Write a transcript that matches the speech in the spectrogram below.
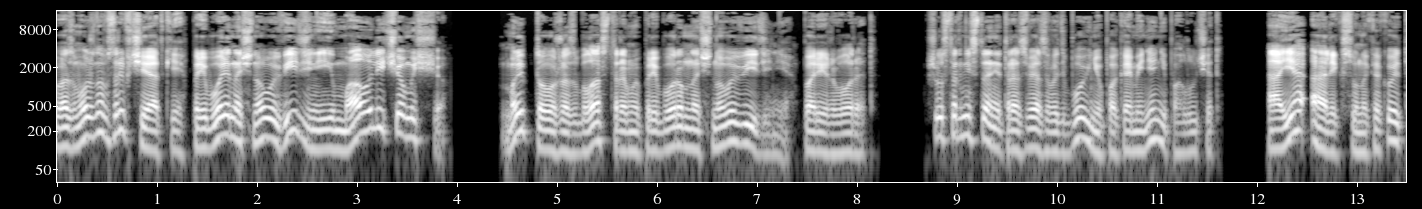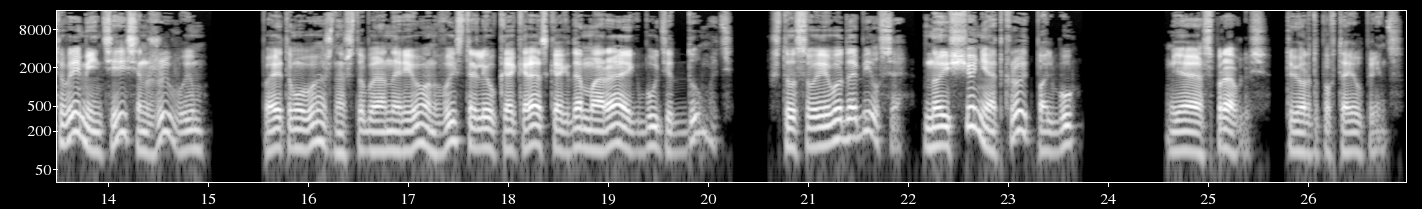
Возможно, взрывчатке, приборе ночного видения и мало ли чем еще. Мы тоже с бластером и прибором ночного видения», — парировал Ред. Шустер не станет развязывать бойню, пока меня не получат. А я Алексу на какое-то время интересен живым. Поэтому важно, чтобы Анарион выстрелил как раз, когда Мараик будет думать, что своего добился, но еще не откроет пальбу. «Я справлюсь», — твердо повторил принц.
